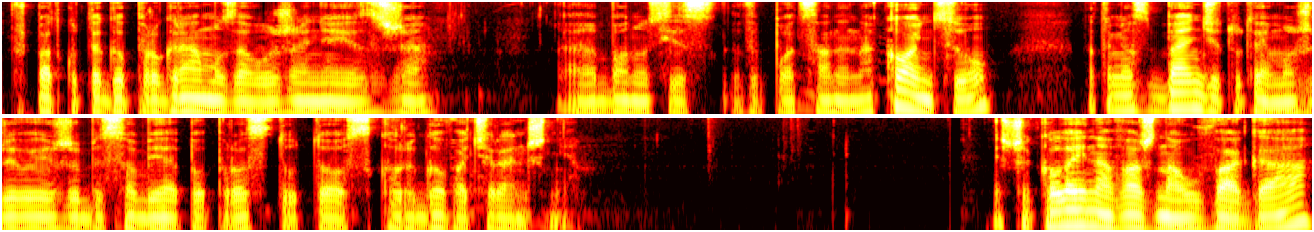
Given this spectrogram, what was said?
W przypadku tego programu założenie jest, że e, bonus jest wypłacany na końcu, natomiast będzie tutaj możliwość, żeby sobie po prostu to skorygować ręcznie. Jeszcze kolejna ważna uwaga.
